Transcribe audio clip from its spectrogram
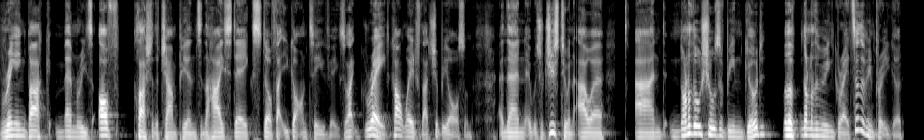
bringing back memories of Clash of the Champions and the high stakes stuff that you got on TV. So, like, great, can't wait for that. Should be awesome. And then it was reduced to an hour, and none of those shows have been good. Well, none of them have been great. Some of them have been pretty good,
